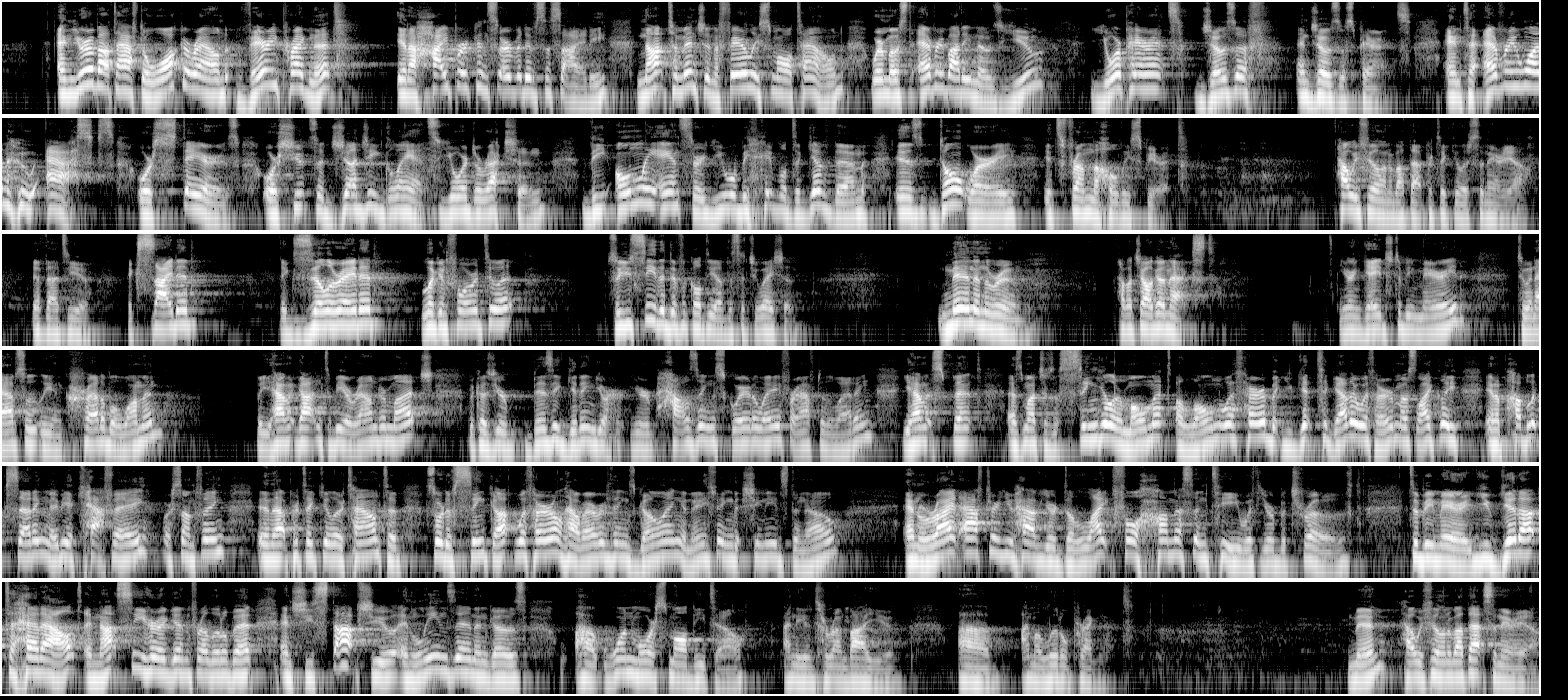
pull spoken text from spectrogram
And you're about to have to walk around very pregnant in a hyper conservative society, not to mention a fairly small town where most everybody knows you, your parents, Joseph, and Joseph's parents. And to everyone who asks or stares or shoots a judgy glance your direction, the only answer you will be able to give them is don't worry, it's from the Holy Spirit. How are we feeling about that particular scenario, if that's you? Excited? Exhilarated? Looking forward to it? So you see the difficulty of the situation. Men in the room, how about y'all go next? You're engaged to be married to an absolutely incredible woman, but you haven't gotten to be around her much because you're busy getting your, your housing squared away for after the wedding. You haven't spent as much as a singular moment alone with her, but you get together with her, most likely in a public setting, maybe a cafe or something in that particular town, to sort of sync up with her on how everything's going and anything that she needs to know. And right after you have your delightful hummus and tea with your betrothed, to be married. You get up to head out and not see her again for a little bit, and she stops you and leans in and goes, uh, One more small detail I needed to run by you. Uh, I'm a little pregnant. Men, how are we feeling about that scenario?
